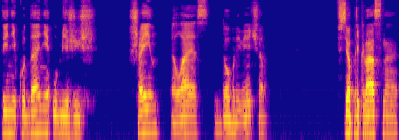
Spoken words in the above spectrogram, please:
ты никуда не убежишь. Шейн, Элайас, добрый вечер все прекрасно.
